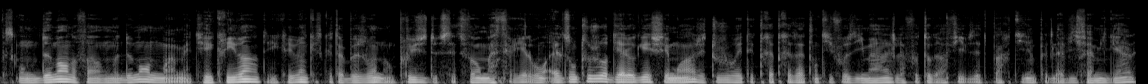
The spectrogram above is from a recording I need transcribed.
parce qu'on me demande, enfin, on me demande, moi, mais tu es écrivain, tu es écrivain, qu'est-ce que tu as besoin en plus de cette forme matérielle? Bon, elles ont toujours dialogué chez moi, j'ai toujours été très très attentif aux images, la photographie faisait partie un peu de la vie familiale,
